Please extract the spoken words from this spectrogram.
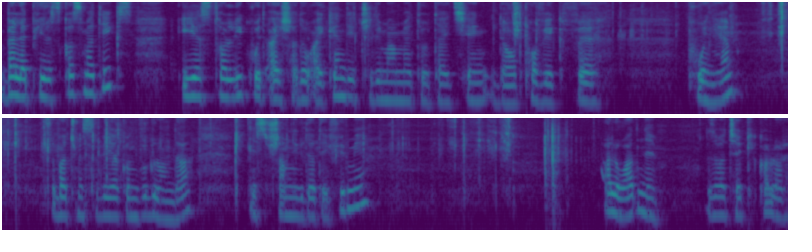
Belle Pierce Cosmetics. I jest to Liquid Eyeshadow Eye Candy, czyli mamy tutaj cień do powiek w płynie. Zobaczmy sobie, jak on wygląda. Nie słyszałam nigdy o tej firmie. Ale ładny. Zobaczcie, jaki kolor.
